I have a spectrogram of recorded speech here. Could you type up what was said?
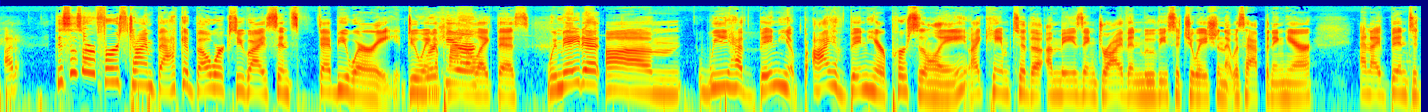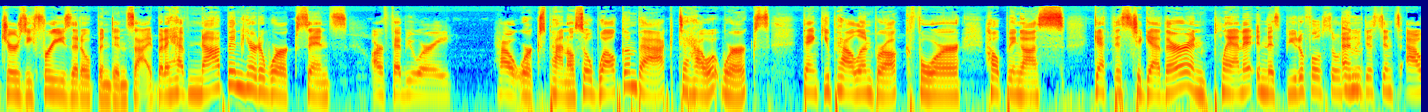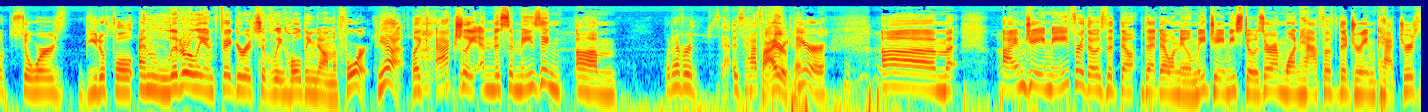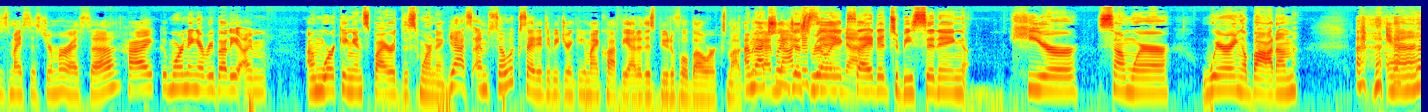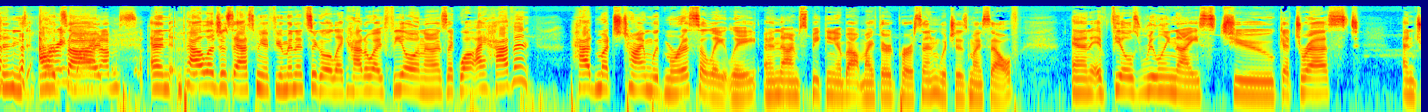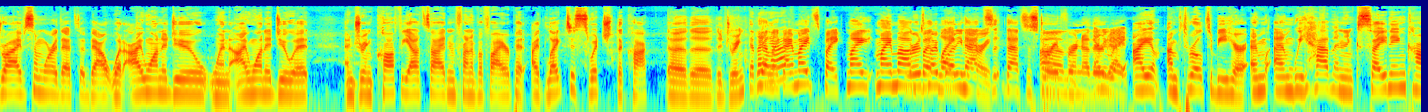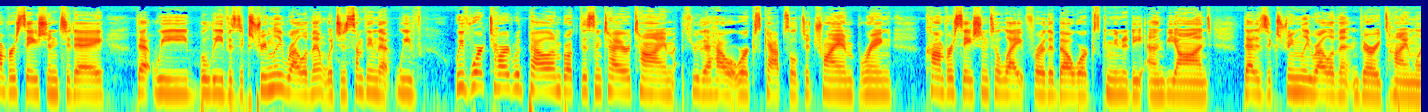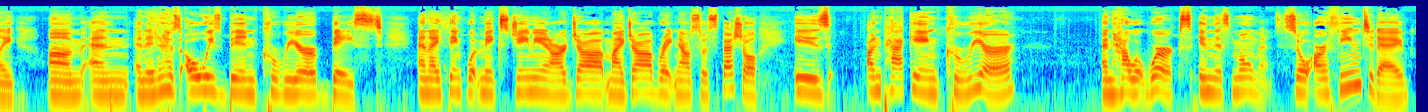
This is our first time back at Bellworks, you guys, since February doing We're a panel here. like this. We made it. Um, we have been here. I have been here personally. I came to the amazing drive-in movie situation that was happening here, and I've been to Jersey Freeze that opened inside. But I have not been here to work since our February How It Works panel. So welcome back to How It Works. Thank you, Paula and Brooke, for helping us get this together and plan it in this beautiful socially And- distanced outdoors, beautiful and literally and figuratively holding down the fort. yeah, like actually, and this amazing um, whatever is happening Fire right pit. here. Um, I'm Jamie. For those that don't that don't know me, Jamie Stozer. I'm one half of the Dreamcatchers. This is my sister Marissa. Hi, good morning, everybody. I'm I'm working inspired this morning. Yes, I'm so excited to be drinking my coffee out of this beautiful Bellworks mug. I'm Like, actually not just, really saying that. excited to be sitting here somewhere wearing a bottom and outside. And Paula just asked me a few minutes ago, like, how do I feel? And I was like, well, I haven't had much time with Marissa lately. And I'm speaking about my third person, which is myself. And it feels really nice to get dressed and drive somewhere that's about what I want to do when I want to do it. And drink coffee outside in front of a fire pit. I'd like to switch the cock, uh, the the drink that I like have. I might spike my my mug, Where's but my like that's Mary? that's a story Um, for another anyway, day. I am I'm thrilled to be here, and and we have an exciting conversation today that we believe is extremely relevant, which is something that we've. We've worked hard with Paula and Brooke this entire time through the How It Works capsule to try and bring conversation to light for the Bellworks community and beyond that is extremely relevant and very timely. Um, and and it has always been career based. And I think what makes Jamie and our job, my job right now, so special is unpacking career and how it works in this moment. So, our theme today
